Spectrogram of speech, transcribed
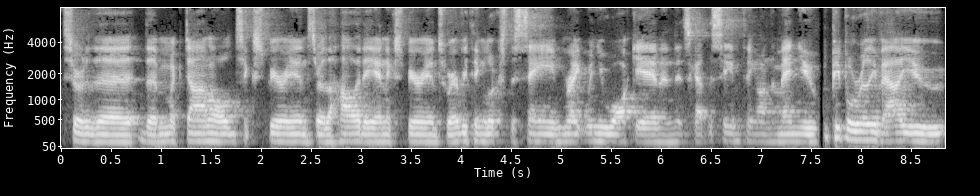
sort of the the McDonald's experience or the Holiday Inn experience where everything looks the same right when you walk in and it's got the same thing on the menu. People really value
